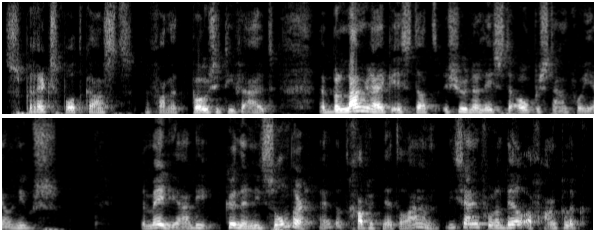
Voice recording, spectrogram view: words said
sprekspodcast van het positieve uit. Het belangrijk is dat journalisten openstaan voor jouw nieuws. De media die kunnen niet zonder, hè, dat gaf ik net al aan. Die zijn voor een deel afhankelijk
